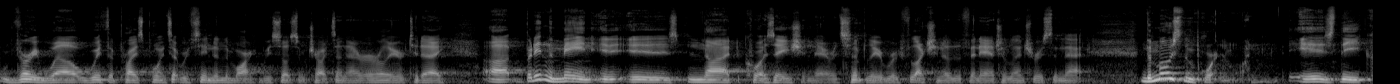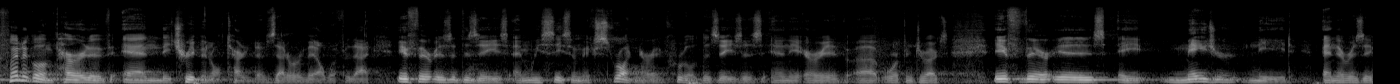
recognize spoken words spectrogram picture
very well with the price points that we've seen in the market. We saw some charts on that earlier today. Uh, but in the main, it is not causation there. It's simply a reflection of the financial interest in that. The most important one is the clinical imperative and the treatment alternatives that are available for that if there is a disease, and we see some extraordinary cruel diseases in the area of uh, orphan drugs, if there is a major need and there is a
